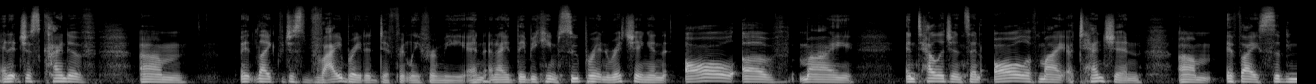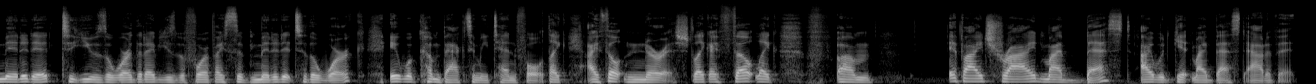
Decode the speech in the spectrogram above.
and it just kind of. Um, it like just vibrated differently for me and, and I, they became super enriching and all of my intelligence and all of my attention um, if i submitted it to use a word that i've used before if i submitted it to the work it would come back to me tenfold. Like i felt nourished. Like i felt like um, if I tried my best, I would get my best out of it.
